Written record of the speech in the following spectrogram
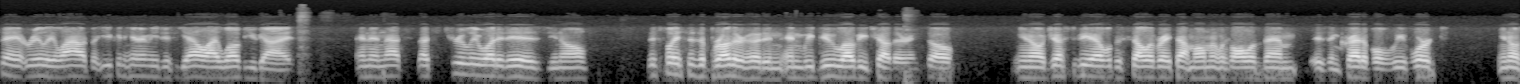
say it really loud, but you can hear me just yell, "I love you guys," and then that's that's truly what it is. You know, this place is a brotherhood, and and we do love each other, and so. You know, just to be able to celebrate that moment with all of them is incredible. We've worked, you know,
